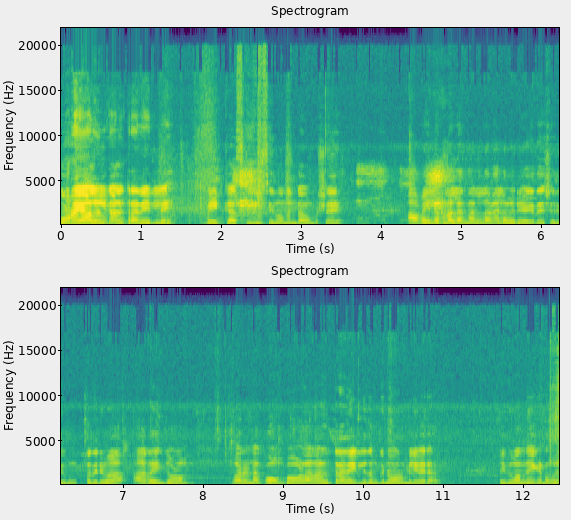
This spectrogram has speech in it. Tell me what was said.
കുറേ ആളുകൾക്ക് അൾട്രാലൈറ്റിൽ വെയിറ്റ് കാസ്റ്റ് യൂസ് ചെയ്യണമെന്നുണ്ടാവും പക്ഷേ അവൈലബിൾ അല്ല നല്ല വില വരും. ഏകദേശം ഒരു മുപ്പത് രൂപ ആ റേഞ്ചോളം വരണ കോംബോകളാണ് അൾട്രാലൈറ്റിൽ നമുക്ക് നോർമലി വരാറ്. അപ്പോൾ ഇത് വന്നേക്കണത്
